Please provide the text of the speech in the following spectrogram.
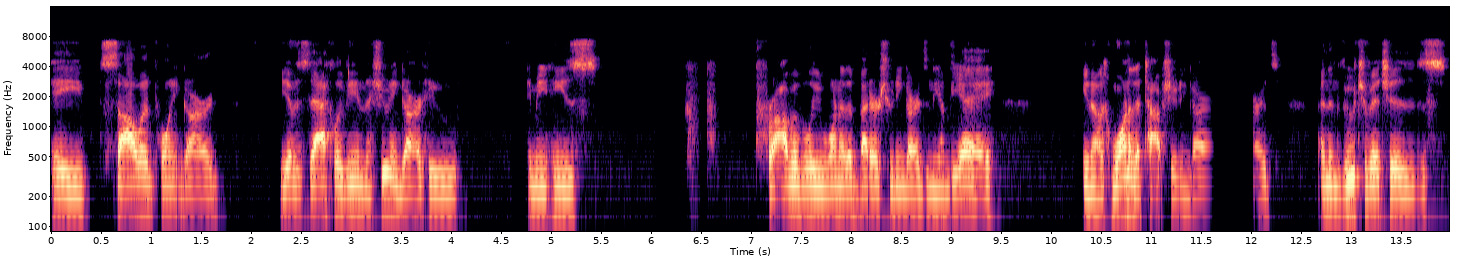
a solid point guard. You have Zach LaVine, the shooting guard, who, I mean, he's probably one of the better shooting guards in the NBA. You know, one of the top shooting guards. And then Vucevic is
